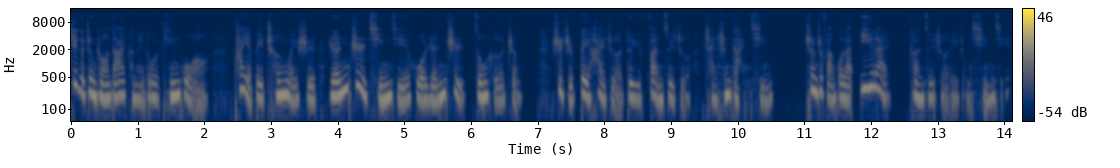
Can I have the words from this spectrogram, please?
这个症状大家可能也都有听过啊，它也被称为是人质情节或人质综合症，是指被害者对于犯罪者产生感情，甚至反过来依赖犯罪者的一种情节。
